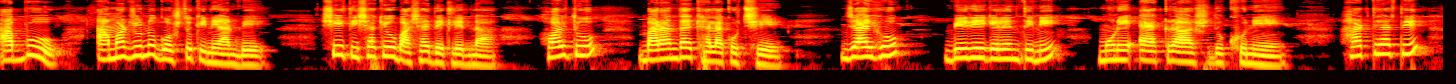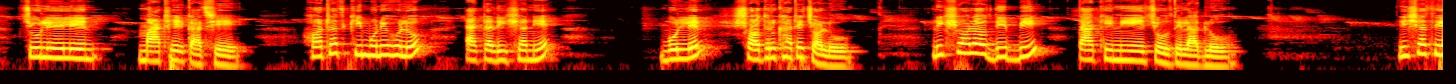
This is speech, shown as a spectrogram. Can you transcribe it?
আব্বু, আমার জন্য গোস্ত কিনে আনবে। সেই তিশাকেও বাসায় দেখলেন না। হয়তো বারান্দায় খেলা করছে। যাই হোক, বেরিয়ে গেলেন তিনি মনে একরাশ দুঃখ নিয়ে। হাঁটতে হাঁটতে চলে এলেন মাঠের কাছে। হঠাৎ কি মনে হলো? একটা রিক্সা নিয়ে বললেন, সদরঘাটে চলো। রিক্সাওয়ালাও দিব্যি তাকে নিয়ে চলতে লাগল। রিক্সাতে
